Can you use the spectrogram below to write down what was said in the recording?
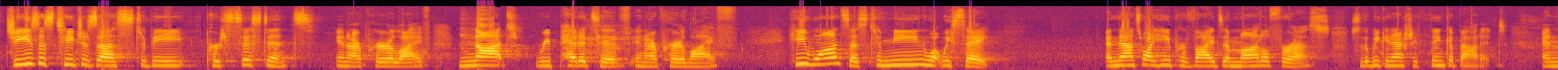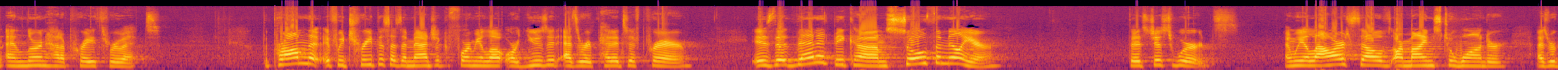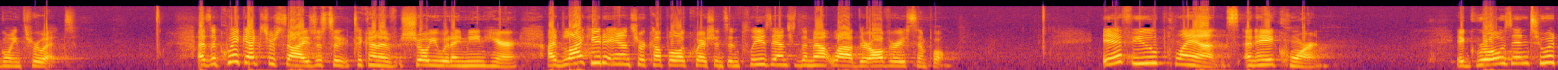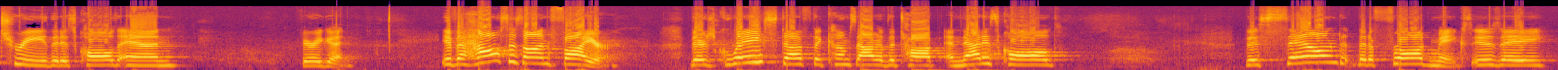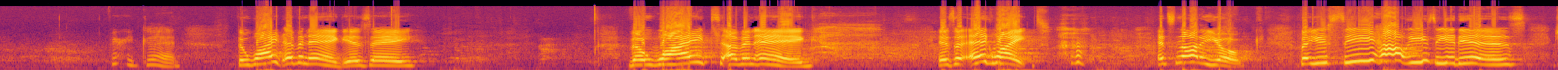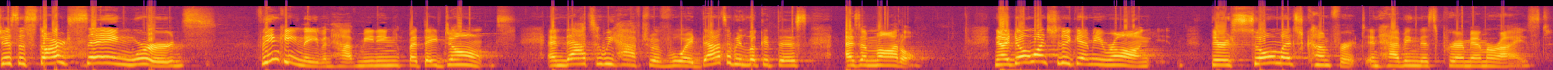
Jesus teaches us to be persistent in our prayer life, not repetitive in our prayer life. He wants us to mean what we say. And that's why He provides a model for us so that we can actually think about it and, and learn how to pray through it. The problem that if we treat this as a magic formula or use it as a repetitive prayer is that then it becomes so familiar that it's just words. And we allow ourselves, our minds to wander as we're going through it. As a quick exercise, just to, to kind of show you what I mean here, I'd like you to answer a couple of questions, and please answer them out loud. They're all very simple. If you plant an acorn it grows into a tree that is called an. Very good. If a house is on fire, there's gray stuff that comes out of the top, and that is called. The sound that a frog makes is a. Very good. The white of an egg is a. The white of an egg is an egg white. it's not a yolk. But you see how easy it is just to start saying words, thinking they even have meaning, but they don't. And that's what we have to avoid. That's how we look at this as a model. Now, I don't want you to get me wrong. There is so much comfort in having this prayer memorized.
